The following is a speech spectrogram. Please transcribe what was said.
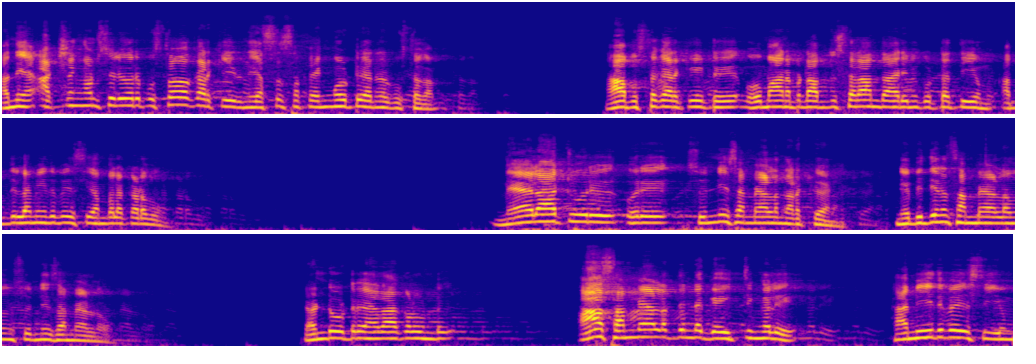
അന്ന് അക്ഷൻ കൗൺസിൽ ഒരു പുസ്തകമൊക്കെ ഇറക്കിയിരുന്നു. എസ് എസ് എഫ് എങ്ങോട്ട് എന്നൊരു പുസ്തകം. ആ പുസ്തകം ഇറക്കിയിട്ട് ബഹുമാനപ്പെട്ട അബ്ദുസലാം ദാരിമി കുട്ടത്തിയും അബ്ദുൽ ഹമീദ് ബേസി അമ്പലക്കടവും മേലാറ്റൂര് ഒരു സുന്നി സമ്മേളനം നടക്കുകയാണ്. നബിദിന സമ്മേളനവും സുന്നി സമ്മേളനവും. രണ്ടു കൂട്ടർ നേതാക്കളുണ്ട്. ആ സമ്മേളനത്തിന്റെ ഗേറ്റിങ്ങൽ ഹമീദ് വേസിയും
